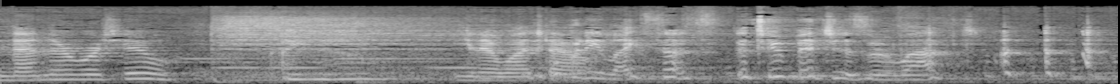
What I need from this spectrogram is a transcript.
And then there were two. I know. You know what, though? Nobody likes us. The two bitches are left.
